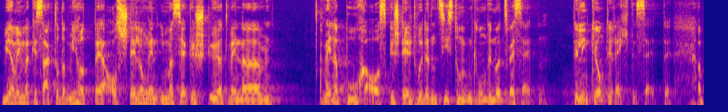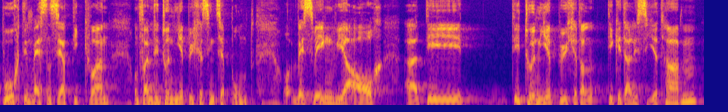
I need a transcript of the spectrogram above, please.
Wir haben immer gesagt, oder mich hat bei Ausstellungen immer sehr gestört, wenn, ähm, wenn ein Buch ausgestellt wurde, dann siehst du im Grunde nur zwei Seiten die linke und die rechte Seite. Ein Buch, die meistens sehr dick waren und vor allem die Turnierbücher sind sehr bunt. Weswegen wir auch äh, die, die Turnierbücher dann digitalisiert haben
